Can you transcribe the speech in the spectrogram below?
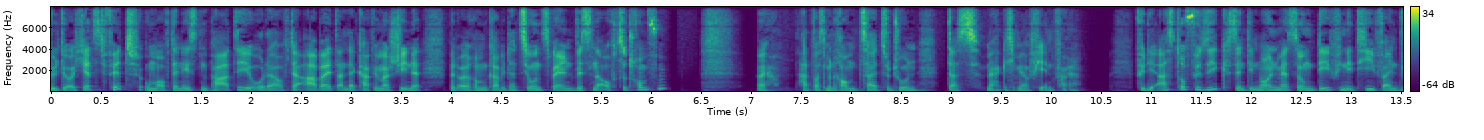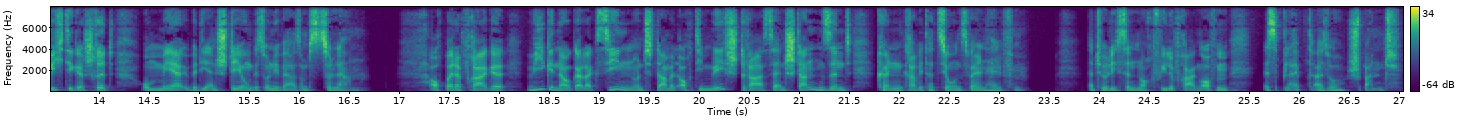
Fühlt ihr euch jetzt fit, um auf der nächsten Party oder auf der Arbeit an der Kaffeemaschine mit eurem Gravitationswellenwissen aufzutrumpfen? Naja, hat was mit Raumzeit zu tun, das merke ich mir auf jeden Fall. Für die Astrophysik sind die neuen Messungen definitiv ein wichtiger Schritt, um mehr über die Entstehung des Universums zu lernen. Auch bei der Frage, wie genau Galaxien und damit auch die Milchstraße entstanden sind, können Gravitationswellen helfen. Natürlich sind noch viele Fragen offen, es bleibt also spannend.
